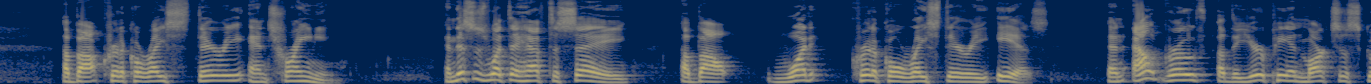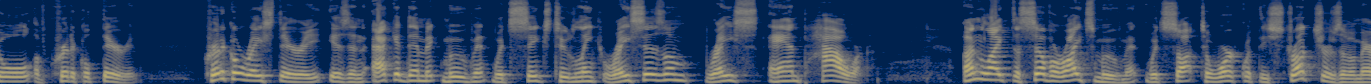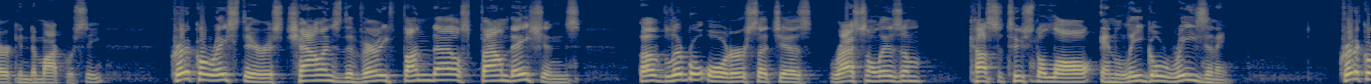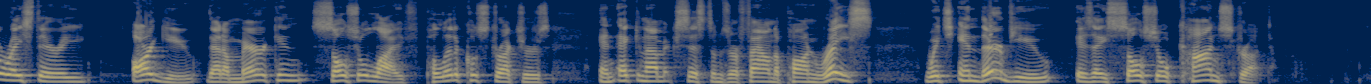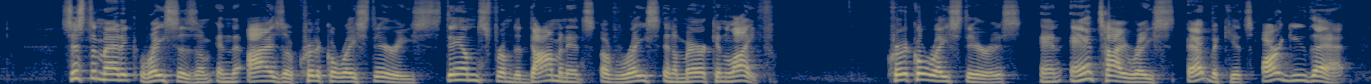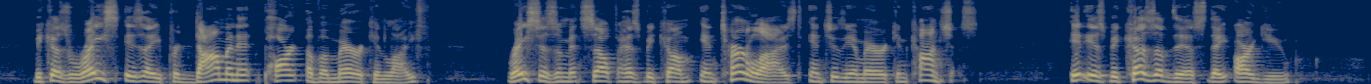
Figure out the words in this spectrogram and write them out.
about critical race theory and training. And this is what they have to say about what critical race theory is an outgrowth of the European Marxist school of critical theory. Critical race theory is an academic movement which seeks to link racism, race, and power. Unlike the civil rights movement, which sought to work with the structures of American democracy, critical race theorists challenge the very foundations of liberal order, such as rationalism, constitutional law, and legal reasoning. Critical race theory argue that American social life, political structures, and economic systems are found upon race, which, in their view, is a social construct. Systematic racism, in the eyes of critical race theory, stems from the dominance of race in American life. Critical race theorists and anti race advocates argue that because race is a predominant part of American life, racism itself has become internalized into the American conscience. It is because of this, they argue,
